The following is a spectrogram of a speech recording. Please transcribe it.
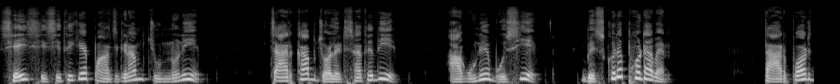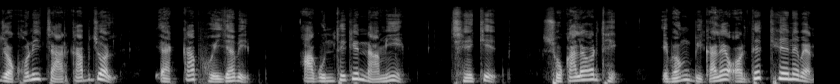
সেই শিশি থেকে পাঁচ গ্রাম চূর্ণ নিয়ে চার কাপ জলের সাথে দিয়ে আগুনে বসিয়ে বেশ করে ফোটাবেন। তারপর যখনই চার কাপ জল এক কাপ হয়ে যাবে, আগুন থেকে নামিয়ে ছেঁকে সকালে অর্ধেক এবং বিকালে অর্ধেক খেয়ে নেবেন।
